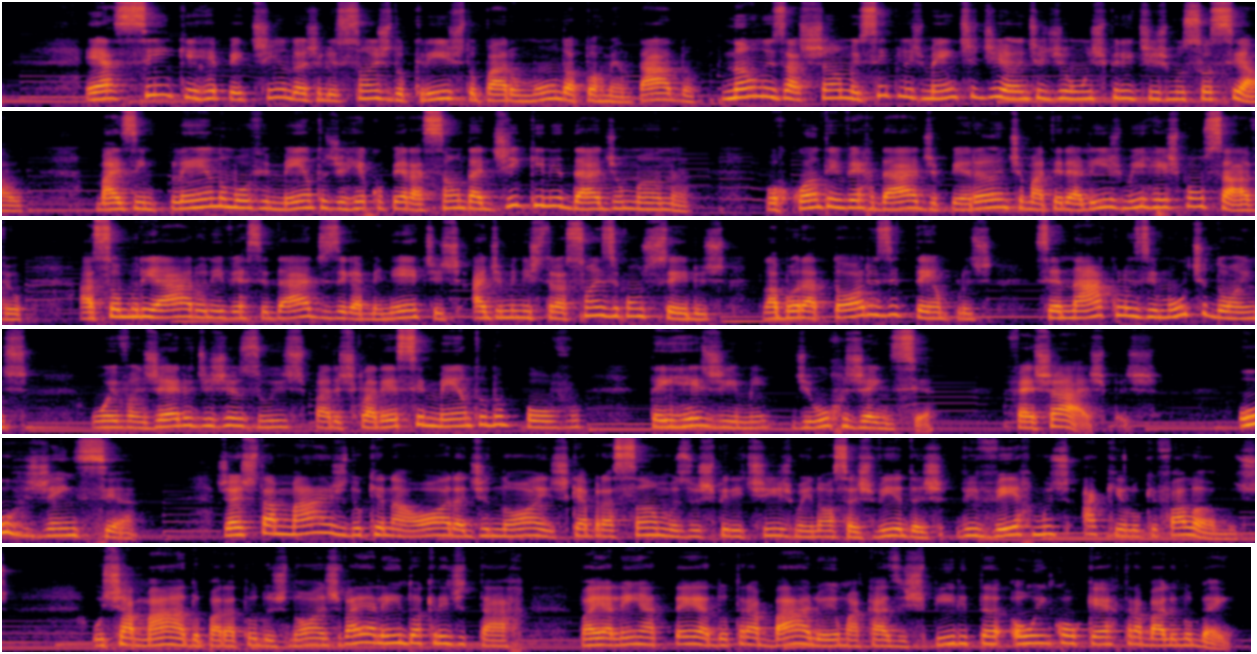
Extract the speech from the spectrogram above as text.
É assim que, repetindo as lições do Cristo para o mundo atormentado, não nos achamos simplesmente diante de um espiritismo social, mas em pleno movimento de recuperação da dignidade humana. Porquanto, em verdade, perante o materialismo irresponsável, assombrear universidades e gabinetes, administrações e conselhos, laboratórios e templos, cenáculos e multidões, o Evangelho de Jesus para esclarecimento do povo tem regime de urgência. Fecha aspas. Urgência. Já está mais do que na hora de nós que abraçamos o Espiritismo em nossas vidas vivermos aquilo que falamos. O chamado para todos nós vai além do acreditar Vai além até do trabalho em uma casa espírita ou em qualquer trabalho no bem.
